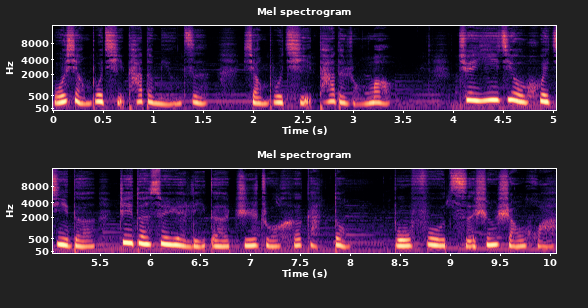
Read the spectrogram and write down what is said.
我想不起他的名字，想不起他的容貌，却依旧会记得这段岁月里的执着和感动，不负此生韶华。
